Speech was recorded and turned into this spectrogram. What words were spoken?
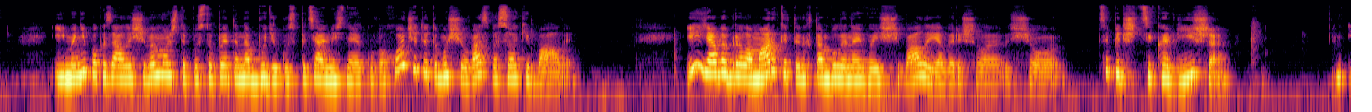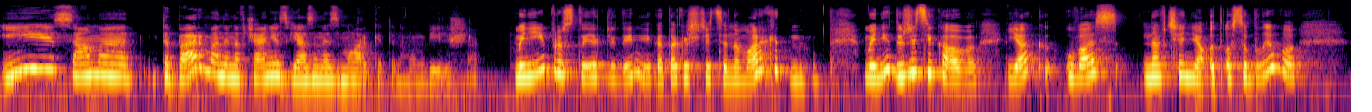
і мені показали, що ви можете поступити на будь-яку спеціальність, на яку ви хочете, тому що у вас високі бали. І я вибрала маркетинг, там були найвищі бали. Я вирішила, що це більш цікавіше. І саме тепер в мене навчання зв'язане з маркетингом більше. Мені просто як людині, яка також вчиться на маркетингу, мені дуже цікаво, як у вас навчання, от особливо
